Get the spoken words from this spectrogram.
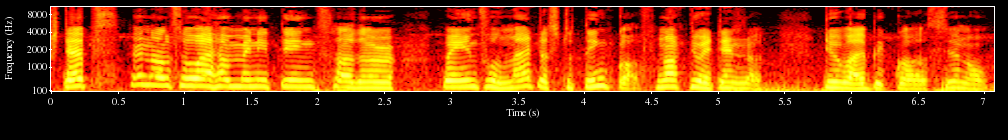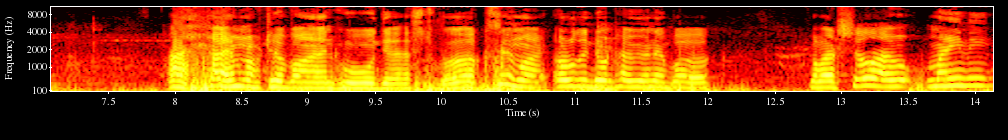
steps, and also I have many things, other painful matters to think of, not to attend to why because you know I am not a one who just works. You know, I really don't have any work, but still I have many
